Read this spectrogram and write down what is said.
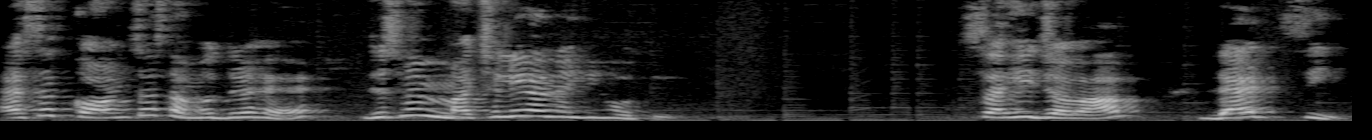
ऐसा कौन सा समुद्र है जिसमें मछलियाँ नहीं होती? सही जवाब डेड सी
